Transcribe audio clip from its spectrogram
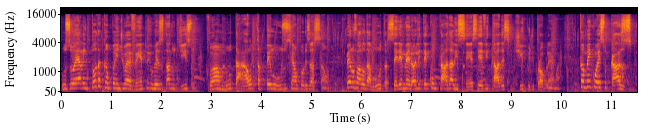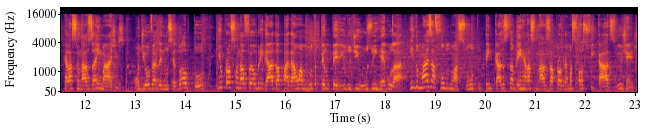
usou ela em toda a campanha de um evento e o resultado disso foi uma multa alta pelo uso sem autorização. Pelo valor da multa, seria melhor ele ter comprado a licença e evitado esse tipo de problema. Também conheço casos relacionados a imagens, onde houve a denúncia do autor e o profissional foi obrigado a pagar uma multa pelo período de uso irregular. Indo mais a fundo no assunto, tem casos também relacionados a programas falsificados, viu gente?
